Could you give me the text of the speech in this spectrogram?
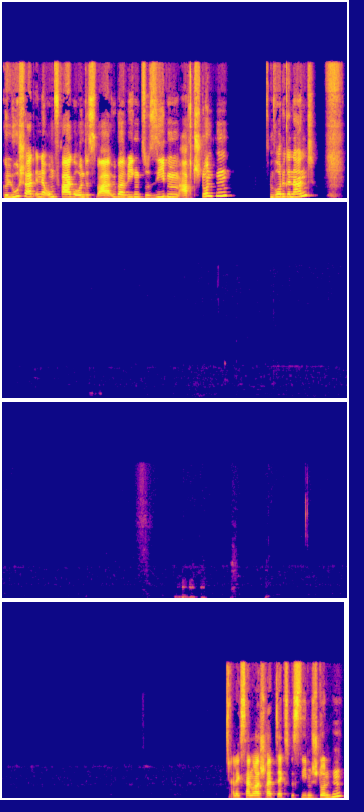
geluschert in der Umfrage und es war überwiegend so sieben, acht Stunden wurde genannt. Alexandra schreibt sechs bis sieben Stunden.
